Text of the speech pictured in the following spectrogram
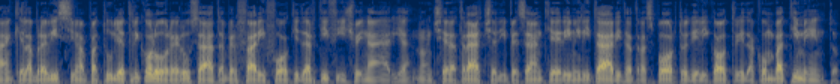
Anche la bravissima pattuglia tricolore era usata per fare i fuochi d'artificio in aria. Non c'era traccia di pesanti aerei militari da trasporto e di elicotteri da combattimento.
